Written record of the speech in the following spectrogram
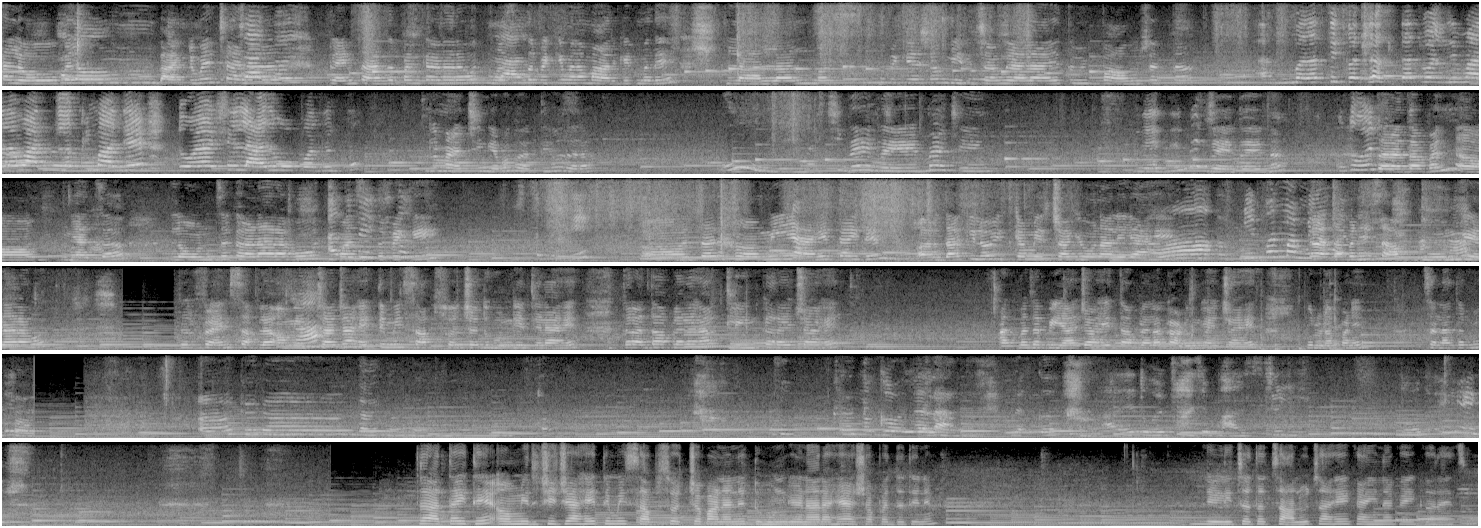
Hello welcome back to my channel friends आज आपण करणार आहोत मस्तपैकी मला मार्केटमध्ये लाल लाल मस्तपैकी अशा मिरच्या मिळाल्या आहेत. तुम्ही पाहू शकता. मला तिखट लागतात म्हणजे मला वाटलं की माझे डोळे असे लाल होईपर्यंत तुला मॅचिंग आहे बघ वरती हो जरा. रेड रेड मॅचिंग आता आपण याचं लोणचं करणार आहोत मस्तपैकी. तर मी आहे त्या इथे अर्धा किलो इतक्या मिरच्या घेऊन आलेल्या आहेत तर आता आपण हे साफ धुवून घेणार आहोत. तर फ्रेंड्स आपल्या मिरच्या ज्या आहेत ते मी साफ स्वच्छ धुवून घेतलेल्या आहेत. तर आता आपल्याला ह्या क्लीन करायच्या आहेत. आतमधल्या बिया ज्या आहेत त्या आपल्याला काढून घ्यायच्या आहेत पूर्णपणे. चला तर मी पाहू. तर आता इथे मिरची जी आहे ती मी साफ स्वच्छ पाण्याने धुवून घेणार आहे अशा पद्धतीने. लिलीचं तर चालूच आहे काही ना काही करायचं.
